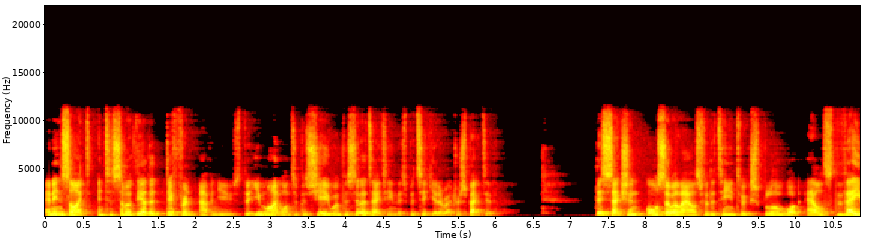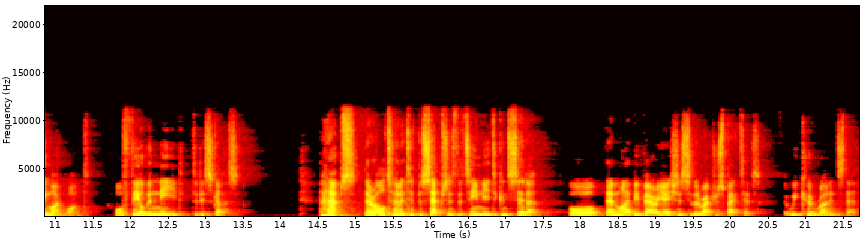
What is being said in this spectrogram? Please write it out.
an insight into some of the other different avenues that you might want to pursue when facilitating this particular retrospective. This section also allows for the team to explore what else they might want or feel the need to discuss. Perhaps there are alternative perceptions the team need to consider, or there might be variations to the retrospectives that we could run instead.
